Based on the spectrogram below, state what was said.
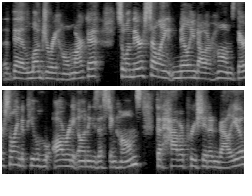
the luxury home market. So when they're selling million dollar homes, they're selling to people who already own existing homes that have appreciated in value,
